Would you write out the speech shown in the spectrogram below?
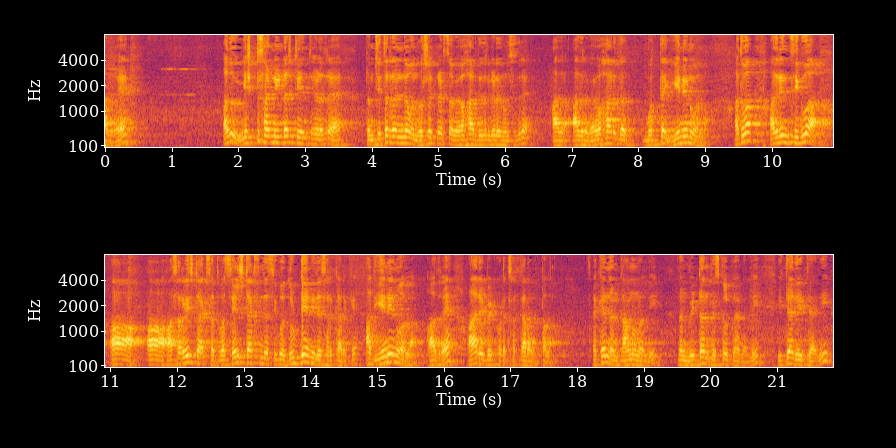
ಆದರೆ ಅದು ಎಷ್ಟು ಸಣ್ಣ ಇಂಡಸ್ಟ್ರಿ ಅಂತ ಹೇಳಿದ್ರೆ ನಮ್ಮ ಚಿತ್ರರಂಗ ಒಂದು ವರ್ಷಕ್ಕೆ ನಡೆಸೋ ವ್ಯವಹಾರದ ಎದುರುಗಡೆ ನೋಡಿಸಿದ್ರೆ ಅದರ ಅದರ ವ್ಯವಹಾರದ ಮೊತ್ತ ಏನೇನೂ ಅಲ್ಲ. ಅಥವಾ ಅದರಿಂದ ಸಿಗುವ ಆ, ಆ- ಸರ್ವಿಸ್ ಟ್ಯಾಕ್ಸ್ ಅಥವಾ ಸೇಲ್ಸ್ ಟ್ಯಾಕ್ಸಿಂದ ಸಿಗುವ ದುಡ್ಡೇನಿದೆ ಸರ್ಕಾರಕ್ಕೆ, ಅದು ಏನೇನೂ ಅಲ್ಲ. ಆದರೆ ಆ ರೇಬೇಟ್ ಕೊಡೋಕ್ಕೆ ಸರ್ಕಾರ ಒಪ್ಪಲ್ಲ. ಯಾಕೆಂದ್ರೆ ನನ್ನ ಕಾನೂನಲ್ಲಿ, ನನ್ನ ಮಿಡ್ ಟರ್ಮ್ ಫಿಸಿಕಲ್ ಪ್ಲ್ಯಾನಲ್ಲಿ ಇತ್ಯಾದಿ ಇತ್ಯಾದಿ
